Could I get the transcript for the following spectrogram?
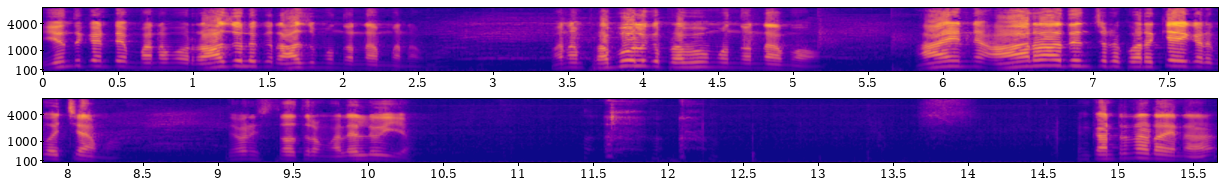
ఎందుకంటే మనము రాజులకు రాజు ముందు ఉన్నాము మనము. మనం ప్రభువులకు ప్రభువు ముందు ఉన్నాము ఆయన్ని ఆరాధించడం కొరకే ఇక్కడికి వచ్చాము. దేవుని స్తోత్రం. అలెలుయ్య ఇంకంటున్నాడు ఆయన.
